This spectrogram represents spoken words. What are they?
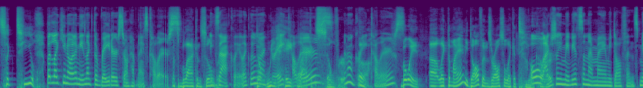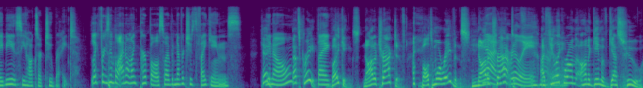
It's like teal. But like you know what I mean? Like the Raiders don't have nice colors. That's black and silver. exactly. Like those Don't- aren't we great hate colors. black and silver. They're not great Ugh. colors. But wait, uh, like the Miami Dolphins are also like a teal. oh, color. actually, maybe it's the Miami Dolphins. Maybe Seahawks are too bright. Like for example, I don't like purple, so I would never choose the Vikings. 'Kay, you know, that's great. like- Vikings, not attractive. Baltimore Ravens, not Yeah, not attractive. really, I not feel like we're on on a game of Guess Who.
